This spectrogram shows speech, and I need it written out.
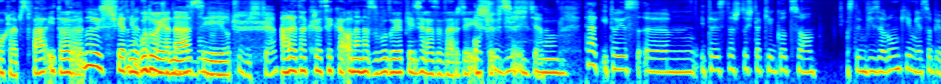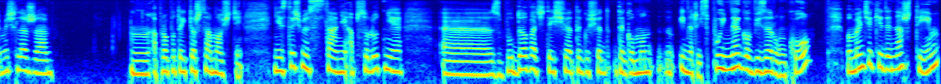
pochlebstwa i to tak. no, świetnie no wiadomo, buduje nas. Buduje, i, oczywiście. Ale ta krytyka, ona nas buduje pięć razy bardziej oczywiście. i szybciej. No. Tak, i to, jest, i to jest też coś takiego, co z tym wizerunkiem, ja sobie myślę, że a propos tej tożsamości. Nie jesteśmy w stanie absolutnie e, zbudować tej, tego, tego inaczej, spójnego wizerunku w momencie, kiedy nasz team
